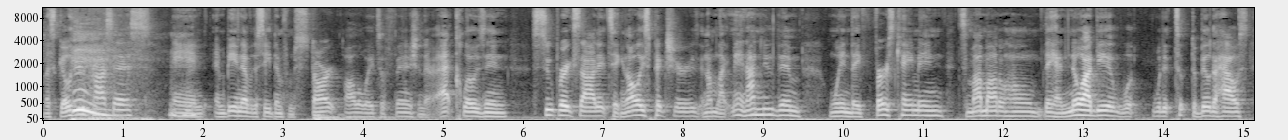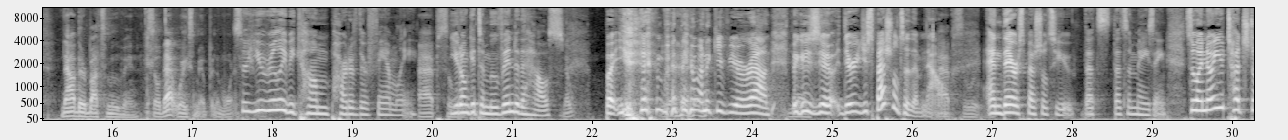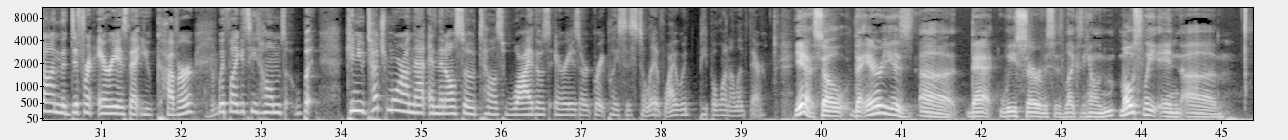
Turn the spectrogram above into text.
Let's go through the process mm-hmm. and and being able to see them from start all the way to finish, and they're at closing, super excited, taking all these pictures, and I'm like, man, I knew them when they first came in to my model home. They had no idea what what it took to build a house. Now they're about to move in. So that wakes me up in the morning. So you really become part of their family. Absolutely. You don't get to move into the house. Nope but you but they want to keep you around because yes. you're they're you're special to them now. Absolutely. And they're special to you. That's that's amazing. So i know you touched on the different areas that you cover mm-hmm. with legacy homes but can you touch more on that and then also tell us why those areas are great places to live? Why would people want to live there? Yeah so the areas uh, that we service is legacy homes mostly in uh,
